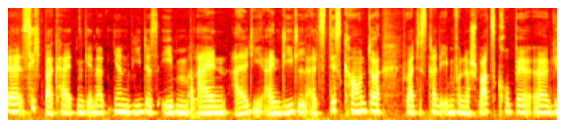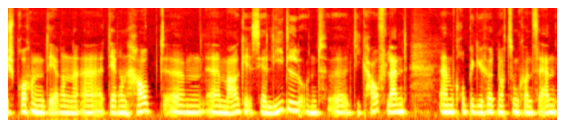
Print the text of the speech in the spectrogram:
äh, Sichtbarkeiten generieren, wie das eben ein Aldi, ein Lidl als Discounter. Du hattest gerade eben von der Schwarzgruppe äh, gesprochen, deren, äh, deren Hauptmarke ähm, äh, ist ja Lidl und äh, die Kaufland-Gruppe gehört noch zum Konzern.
